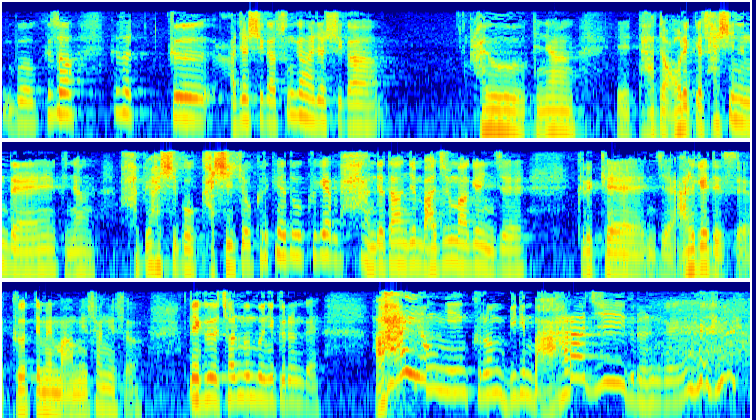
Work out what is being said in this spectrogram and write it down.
뭐 그래서 그래서 그 아저씨가 순경 아저씨가 아유 그냥 다들 어렵게 사시는데 그냥 합의하시고 가시죠. 그렇게 해도 그게 막 안 되다 이제 마지막에 이제 그렇게 이제 알게 됐어요. 그것 때문에 마음이 상해서. 근데 그 젊은 분이 그런 거예요. 아 형님 그럼 미리 말하지 그러는 거예요.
